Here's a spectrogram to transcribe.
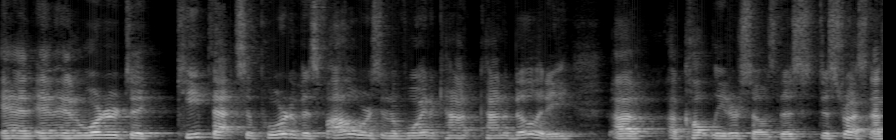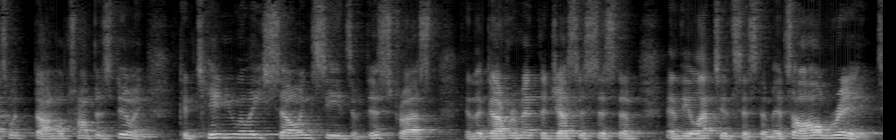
And, and in order to keep that support of his followers and avoid account, accountability, uh, a cult leader sows this distrust. That's what Donald Trump is doing, continually sowing seeds of distrust in the government, the justice system, and the election system. It's all rigged.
